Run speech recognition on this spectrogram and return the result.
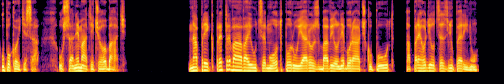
Upokojte sa, už sa nemáte čoho báť. Napriek pretrvávajúcemu odporu Jaroš zbavil neboráčku pút a prehodil cez ňu perinu,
